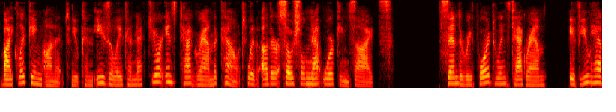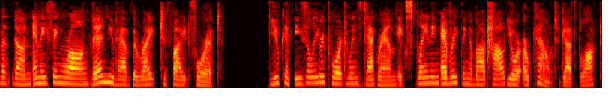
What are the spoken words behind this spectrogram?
By clicking on it you can easily connect your Instagram account with other social networking sites. Send a report to Instagram. If you haven't done anything wrong then you have the right to fight for it. You can easily report to Instagram explaining everything about how your account got blocked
